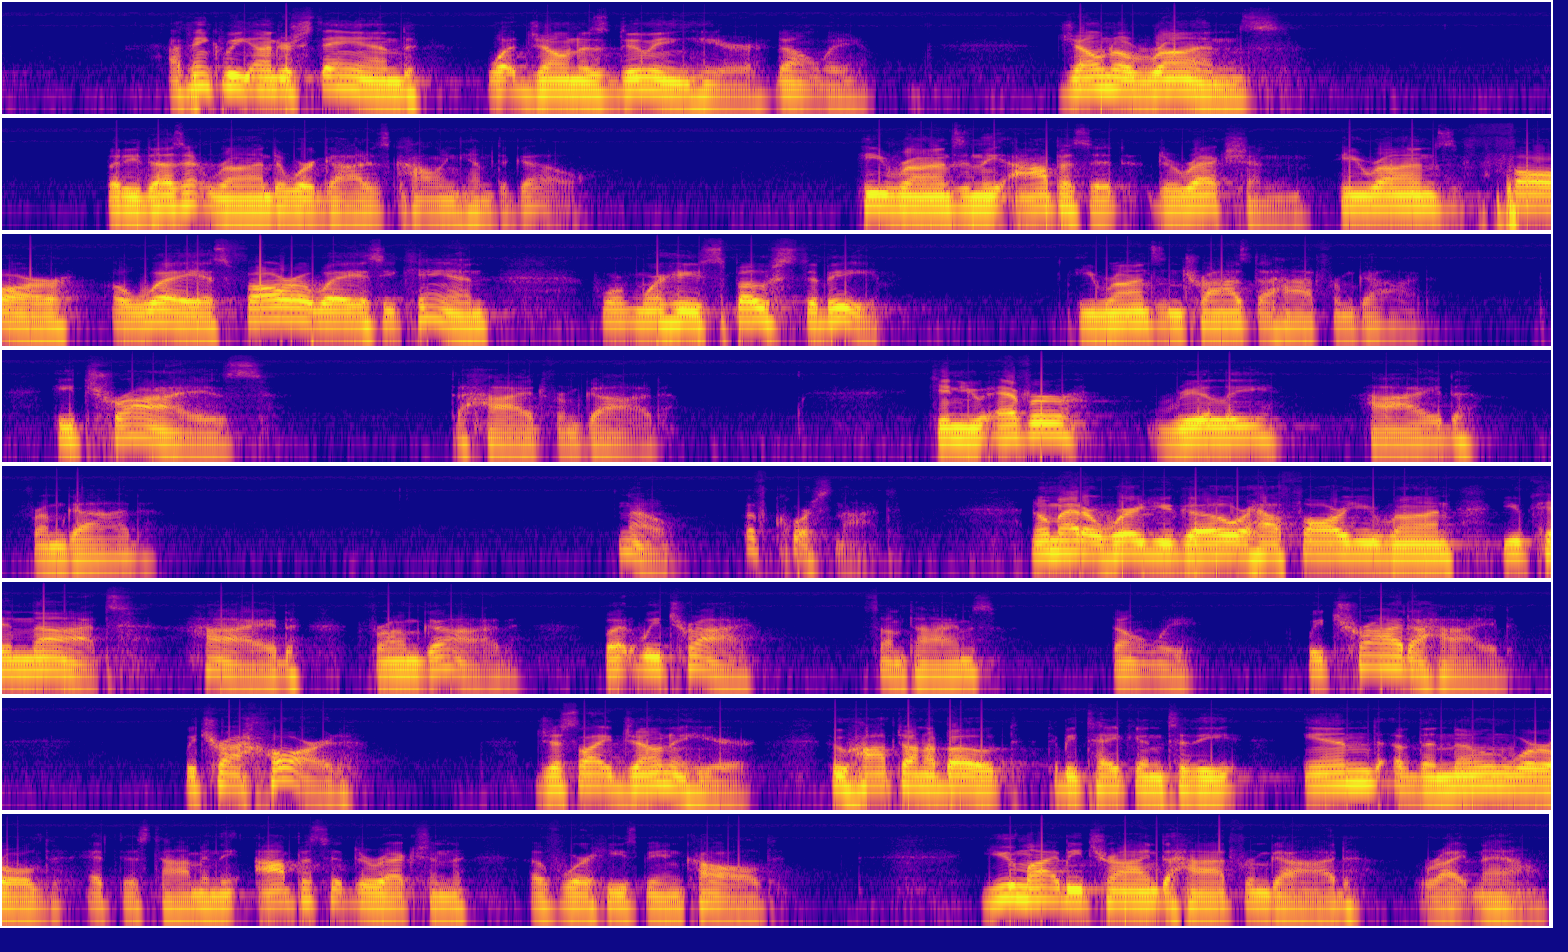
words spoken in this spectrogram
I think we understand what Jonah's doing here, don't we? Jonah runs but he doesn't run to where God is calling him to go. He runs in the opposite direction. He runs far away, as far away as he can from where he's supposed to be. He runs and tries to hide from God. He tries to hide from God. Can you ever really hide from God? No, of course not. No matter where you go or how far you run, you cannot hide from God. But we try sometimes, don't we? We try to hide. We try hard, just like Jonah here, who hopped on a boat to be taken to the end of the known world at this time in the opposite direction of where he's being called. You might be trying to hide from God right now.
